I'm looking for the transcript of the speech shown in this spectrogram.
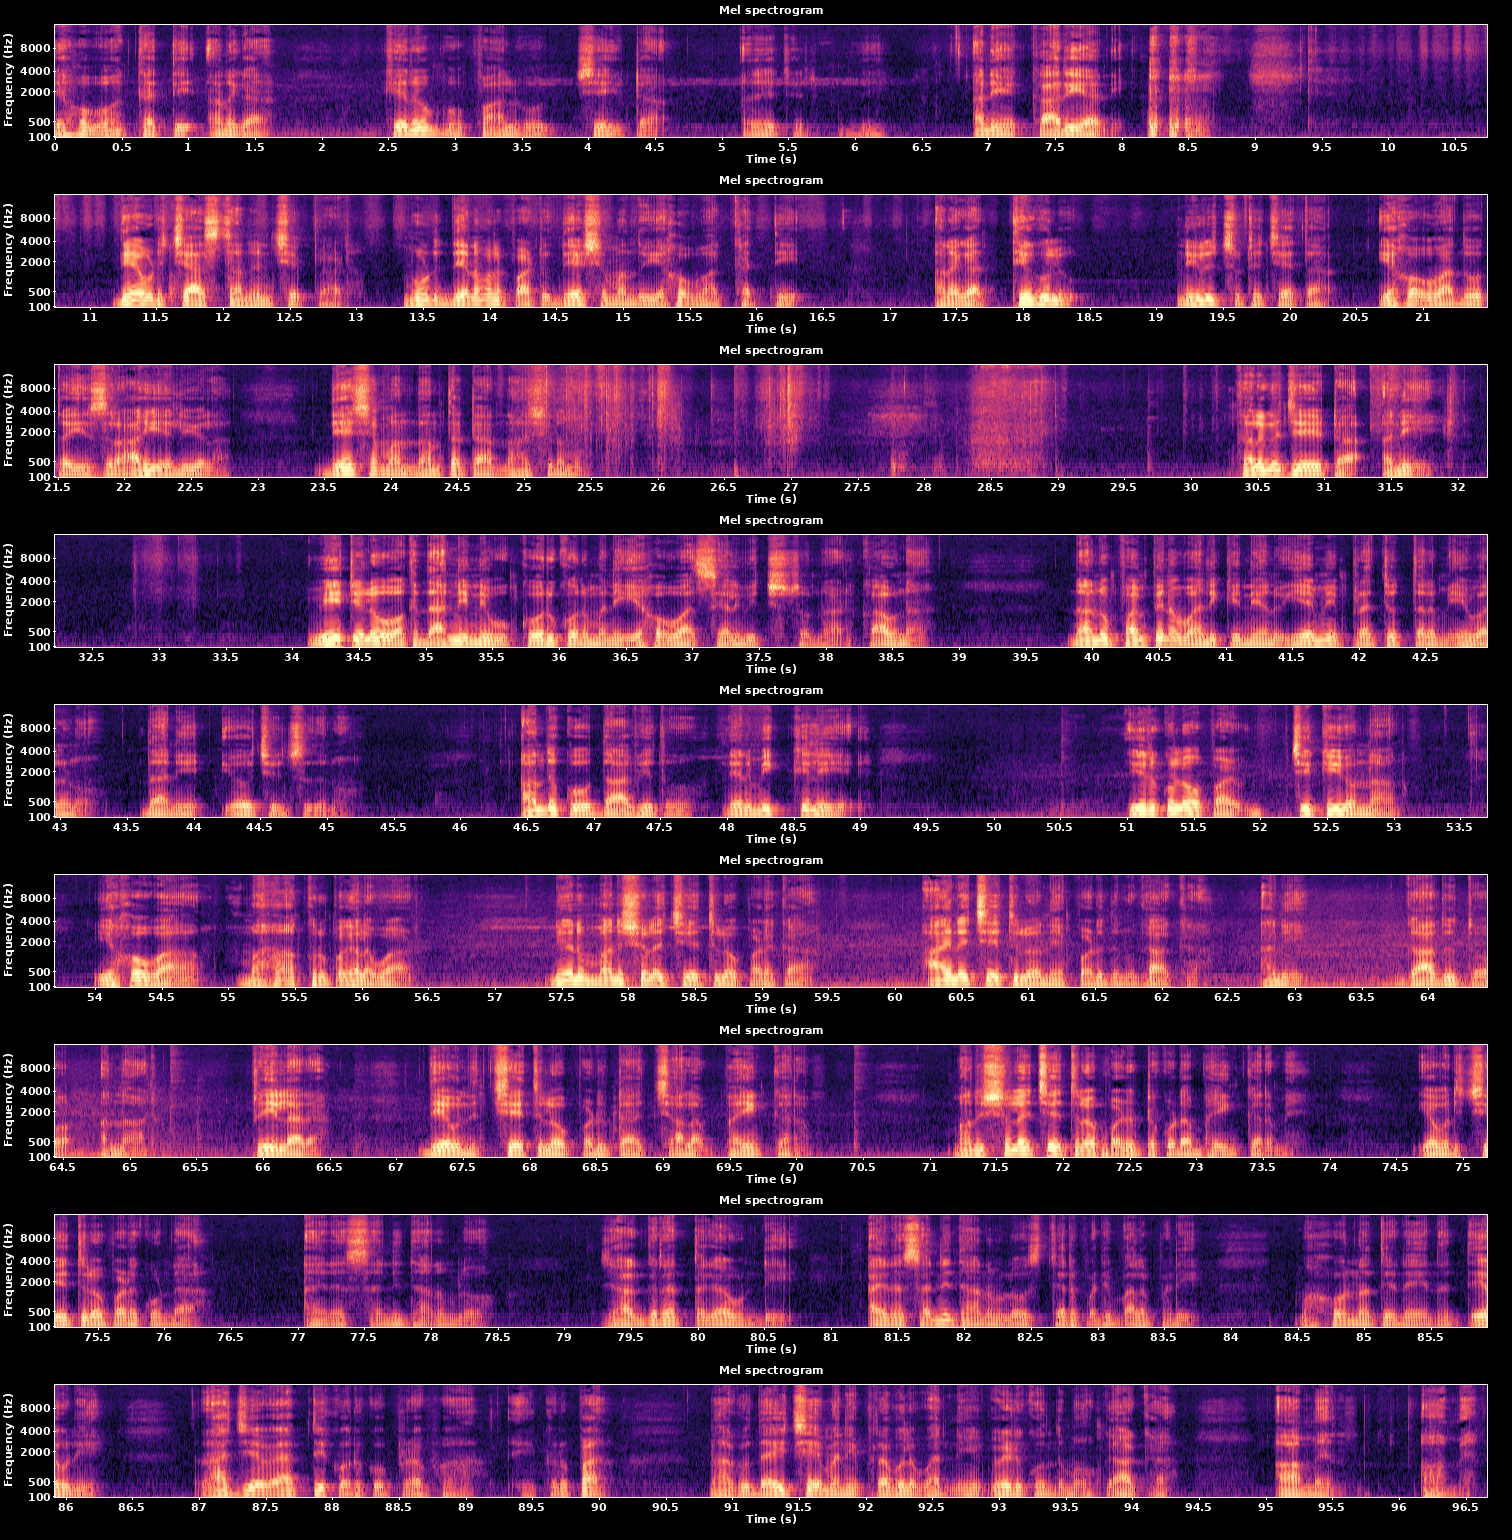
యహోవ కత్తి అనగా కెరుబు పాలు చేయుట. అనే అనే కార్యాన్ని దేవుడు చేస్తానని చెప్పాడు. మూడు దినముల పాటు దేశమందు యహోవా కత్తి అనగా తెగులు నిలుచుట చేత యహోవా దూత ఇజ్రాయేలీయుల దేశమందంతటా నాశనము. కలుగజేయుట అని వీటిలో ఒకదాన్ని నీవు కోరుకోనమని యహోవా సెలవిచ్చుతున్నాడు కావున నన్ను పంపిన వానికి నేను ఏమి ప్రత్యుత్తరం ఇవ్వలను? దాన్ని యోచించుదును. అందుకు దావీదు నేను మిక్కిలి ఇరుకులో ప చిక్కి ఉన్నాను యహోవా మహాకృపగలవాడు. నేను మనుషుల చేతిలో పడక ఆయన చేతిలోనే పడుదునుగాక అని గాదుతో అన్నాడు. ప్రియులారా దేవుని చేతిలో పడుట చాలా భయంకరం. మనుషుల చేతిలో పడుట కూడా భయంకరమే. ఎవరి చేతిలో పడకుండా ఆయన సన్నిధానంలో జాగ్రత్తగా ఉండి ఆయన సన్నిధానంలో స్థిరపడి బలపడి మహోన్నతుడైన దేవుని రాజ్య వ్యాప్తి కొరకు ప్రభ ఈ కృప నాకు దయచేయమని ప్రభుల వారిని వేడుకొందుము గాక. ఆమెన్. ఆమెన్.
